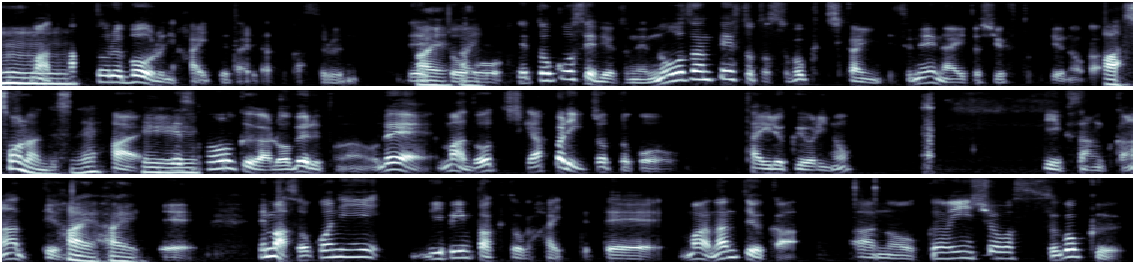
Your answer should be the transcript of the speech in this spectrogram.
うんまあ、タットルボールに入ってたりだとかするえっとはい血統構成でいうとね、ノーザンテーストとすごく近いんですよね、ナイトシフトっていうのが。あ、そうなんですね。はい、でその奥がロベルトなので、まあ、どっちか、やっぱりちょっとこう、体力寄りのディープサンクかなっていうのがはいはい。で、でまあ、そこにディープインパクトが入ってて、まあ、なんていうか、あの僕の印象はすごく、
